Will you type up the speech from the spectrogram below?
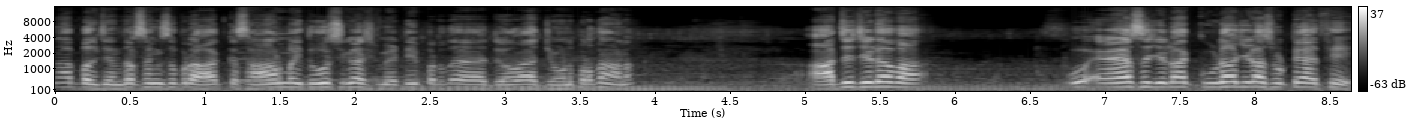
ਨਾ ਬਲਜਿੰਦਰ ਸਿੰਘ ਸੁਭਰਾ, ਕਿਸਾਨ ਮਜ਼ਦੂਰ ਸੰਘਰਸ਼ ਕਮੇਟੀ ਪ੍ਰਧ- ਜਿਹੜਾ ਜ਼ੋਨ ਪ੍ਰਧਾਨ। ਅੱਜ ਜਿਹੜਾ ਵਾ, ਉਹ ਐਸ ਜਿਹੜਾ ਕੂੜਾ ਜਿਹੜਾ ਸੁੱਟਿਆ ਇੱਥੇ,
